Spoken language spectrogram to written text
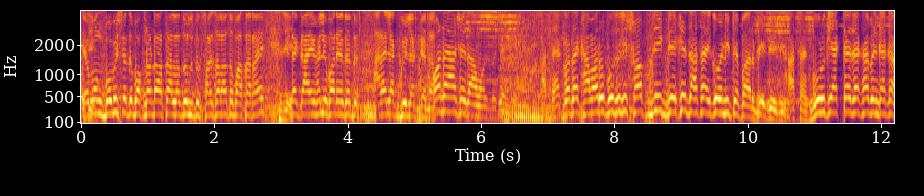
এবং ভবিষ্যতে বকনাটা আছে আল্লাহ ছয় সালা তো বাঁচা হয়। জি। এটা গাই হলে পারে আড়াই লাখ দুই লাখ টাকা দাম। অনায়াসে দাম আসবে কিন্তু। আচ্ছা এক কথায় খামার উপযোগী সব দিক দেখে যাচাই করে নিতে পারবে। আচ্ছা গরু কি একটাই দেখাবেন কাকা?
